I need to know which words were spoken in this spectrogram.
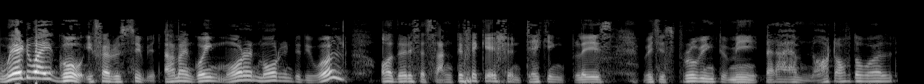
where do I go if I receive it? Am I going more and more into the world or there is a sanctification taking place which is proving to me that I am not of the world?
